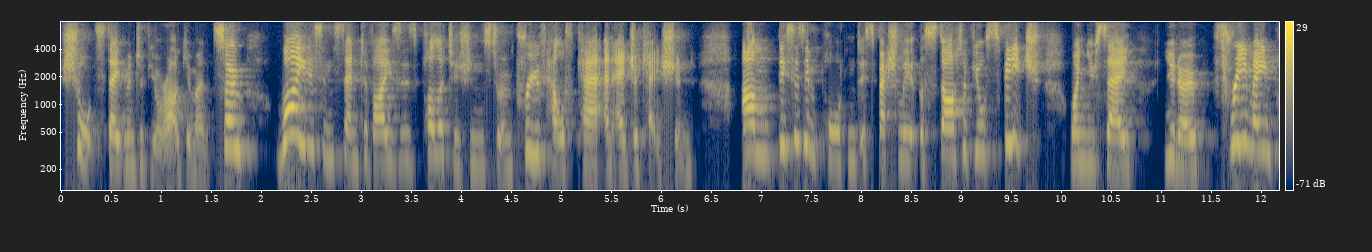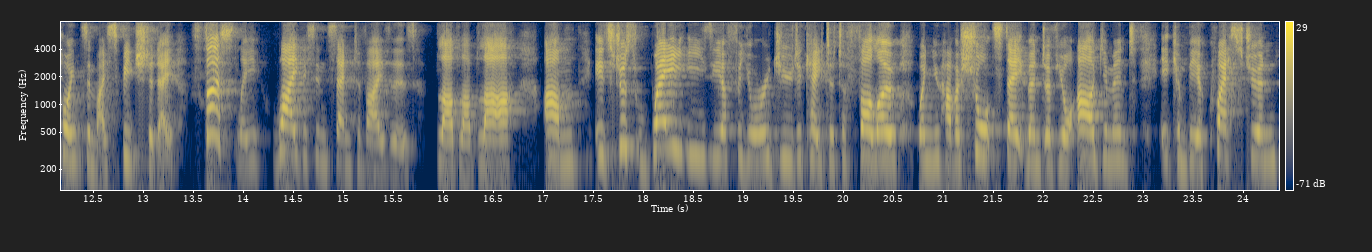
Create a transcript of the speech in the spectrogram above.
short statement of your argument. So, why this incentivizes politicians to improve healthcare and education. Um, this is important, especially at the start of your speech, when you say, you know, three main points in my speech today. Firstly, why this incentivizes blah, blah, blah. Um, it's just way easier for your adjudicator to follow when you have a short statement of your argument. It can be a question,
